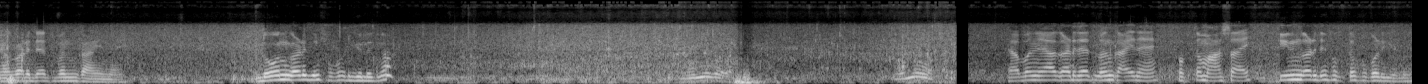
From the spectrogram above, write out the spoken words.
या गडद्यात पण काही नाही. दोन गडदे फुकट गेलेत ना? ह्या पण या गडद्यात पण काही नाही. फक्त मासा आहे. तीन गडदे फक्त फुकट गेले.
